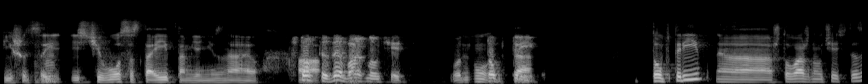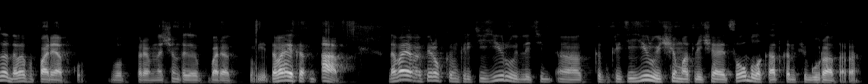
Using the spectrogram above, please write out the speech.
пишется, угу. из чего состоит там, я не знаю. Что а, в ТЗ важно учесть? Вот ну, топ-3. Да. Топ-3, а, что важно учесть в ТЗ, давай по порядку. Вот прям начнем тогда по порядку. Давай, а, Давай, во-первых, конкретизирую, для тебя, а, конкретизирую, чем отличается облако от конфигуратора.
